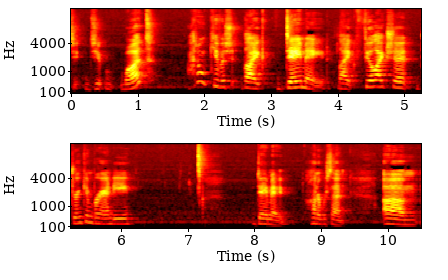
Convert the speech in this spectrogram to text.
Do, do what? I don't give a shit. Like, day made. Like, feel like shit, drinking brandy. Day made. 100%. Um,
